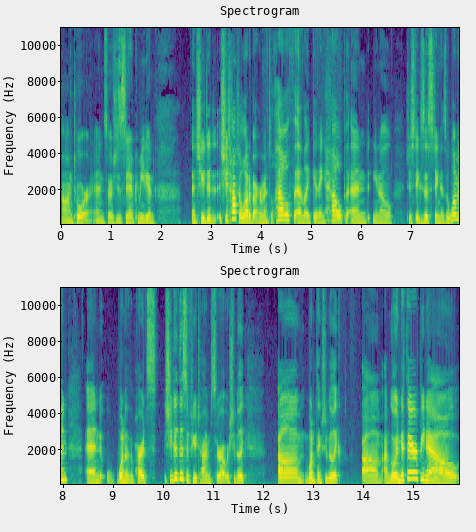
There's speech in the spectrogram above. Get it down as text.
on tour, and so she's a stand up comedian, and she did she talked a lot about her mental health and like getting help and you know just existing as a woman. And one of the parts she did this a few times throughout, where she'd be like, um, one thing she'd be like, um, I'm going to therapy now.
